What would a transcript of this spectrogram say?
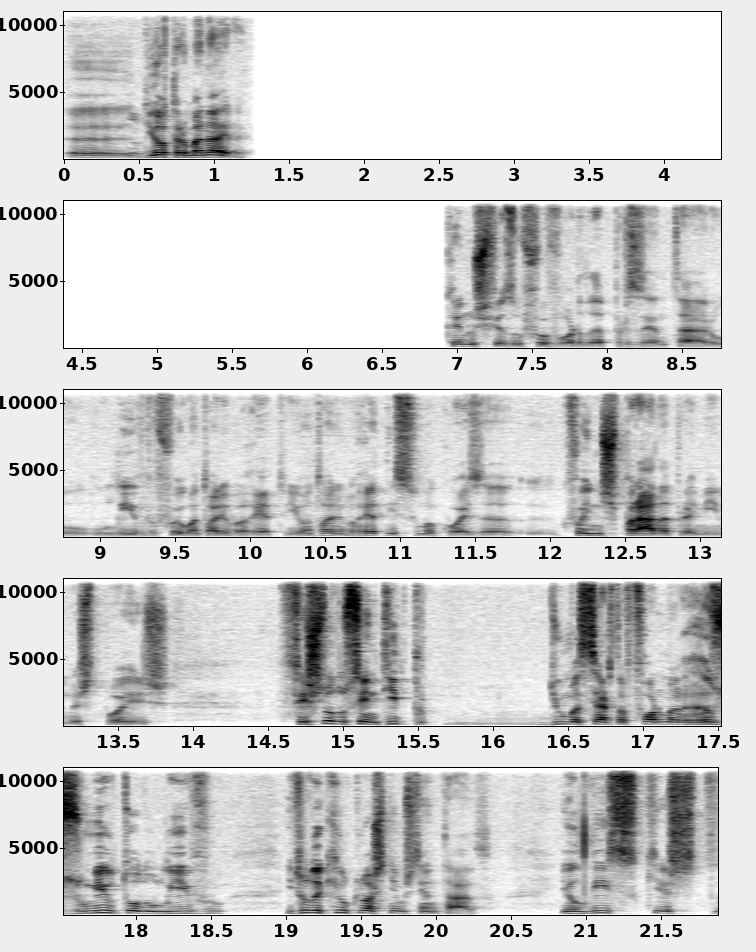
uh, de outra maneira. Quem nos fez o favor de apresentar o, o, livro foi o António Barreto. E o António Barreto disse uma coisa que foi inesperada para mim, mas depois fez todo o sentido, porque de uma certa forma resumiu todo o livro e tudo aquilo que nós tínhamos tentado. Ele disse que este,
